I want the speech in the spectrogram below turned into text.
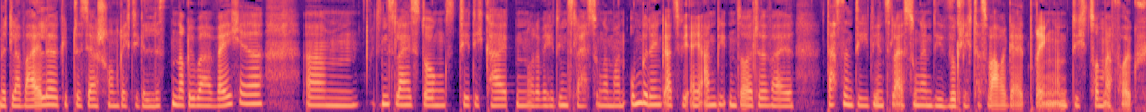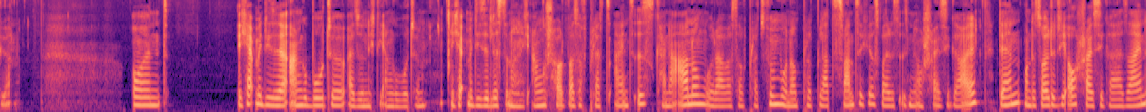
Mittlerweile gibt es ja schon richtige Listen darüber, welche ähm, Dienstleistungstätigkeiten oder welche Dienstleistungen man unbedingt als VA anbieten sollte, weil das sind die Dienstleistungen, die wirklich das wahre Geld bringen und dich zum Erfolg führen. Und ich habe mir diese Angebote, also nicht die Angebote, ich habe mir diese Liste noch nicht angeschaut, was auf Platz 1 ist, keine Ahnung, oder was auf Platz 5 oder Platz 20 ist, weil es ist mir auch scheißegal. Denn, und es sollte dir auch scheißegal sein,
